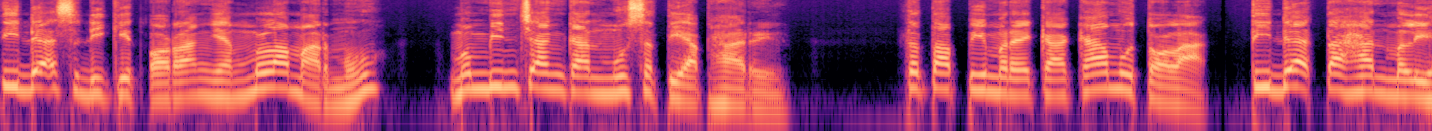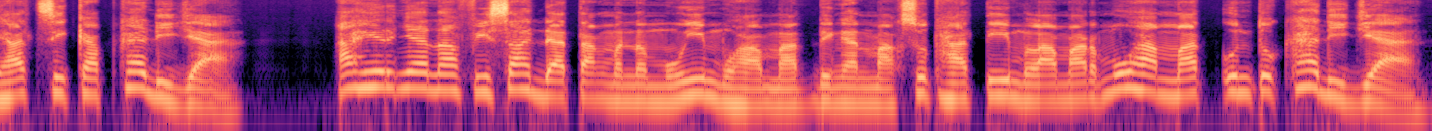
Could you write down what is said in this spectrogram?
tidak sedikit orang yang melamarmu, membincangkanmu setiap hari. Tetapi mereka kamu tolak, tidak tahan melihat sikap Khadijah. Akhirnya Nafisah datang menemui Muhammad dengan maksud hati melamar Muhammad untuk Khadijah.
